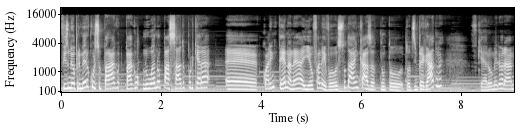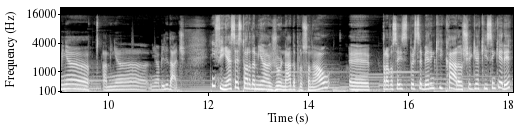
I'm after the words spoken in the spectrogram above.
fiz o meu primeiro curso pago, pago no ano passado porque era é, quarentena, né? Aí eu falei, vou estudar em casa, não tô, tô desempregado, né? Quero melhorar a minha, a minha, minha habilidade. Enfim, essa é a história da minha jornada profissional. É, para vocês perceberem que, cara, eu cheguei aqui sem querer.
